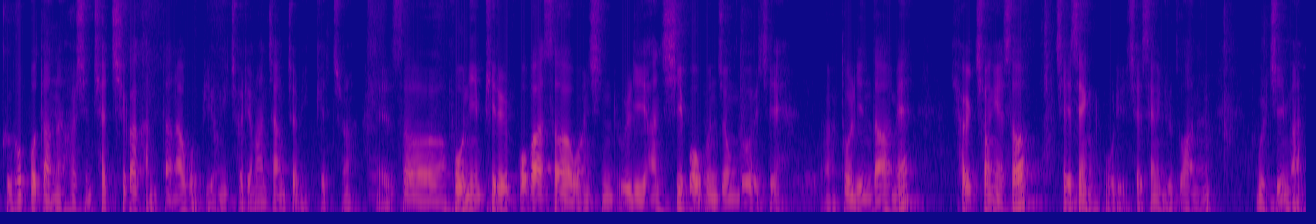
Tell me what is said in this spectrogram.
그것보다는 훨씬 채취가 간단하고 비용이 저렴한 장점이 있겠죠. 그래서 본인 피를 뽑아서 원심 분리 한 15분 정도 이제 어, 돌린 다음에 혈청에서 재생, 우리 재생을 유도하는 물질만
